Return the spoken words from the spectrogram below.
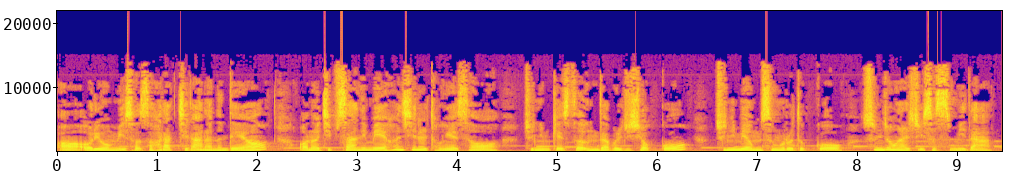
어, 려움이 있어서 허락치가 않았는데요. 어느 집사님의 헌신을 통해서 주님께서 응답을 주셨고 주님의 음성으로 듣고 순종할 수 있었습니다.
